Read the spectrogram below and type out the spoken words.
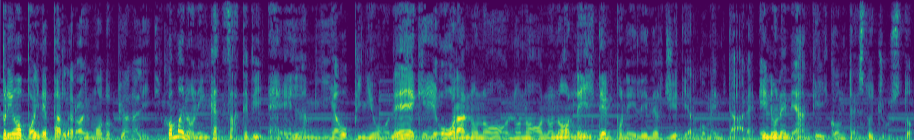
prima o poi ne parlerò in modo più analitico, ma non incazzatevi, è la mia opinione che ora non ho, non ho, non ho né il tempo né le energie di argomentare e non è neanche il contesto giusto.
